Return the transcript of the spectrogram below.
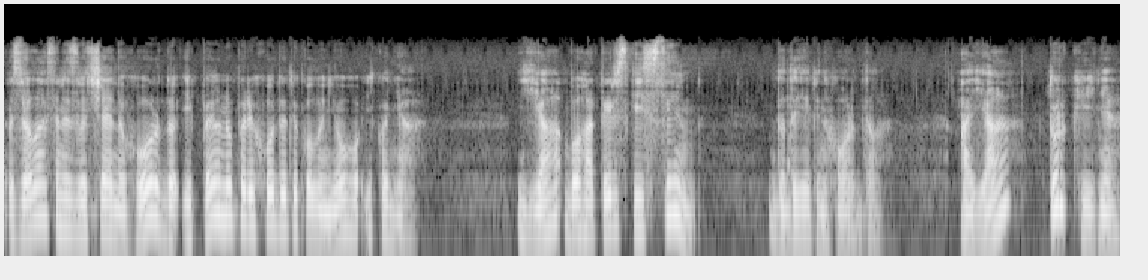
взялася незвичайно гордо і певно переходити коло нього і коня. Я богатирський син, додає він гордо, а я туркиня.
